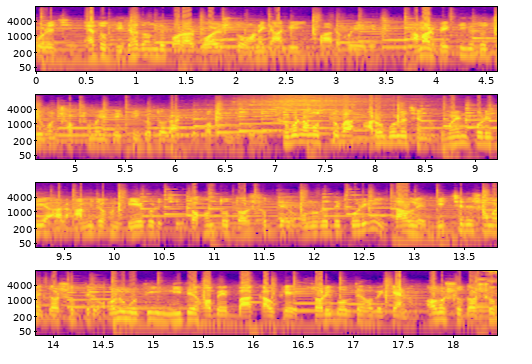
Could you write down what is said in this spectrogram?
করেছি। এত দ্বিধাদ্বন্দ্বে পড়ার বয়স তো অনেক আগেই পার হয়ে গেছে। আমার ব্যক্তিগত জীবন সবসময় ব্যক্তিগত রাখতে পছন্দ করি। সুবর্ণা মোস্তফা আরও বলেছেন, হুমায়ুন ফরিদি আর আমি যখন বিয়ে করেছি, তখন তো দর্শকদের অনুরোধে করিনি। তাহলে বিচ্ছেদের সময় দর্শকদের অনুমতি নিতে হবে বা কাউকে সরি বলতে হবে কেন? অবশ্য দর্শক,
